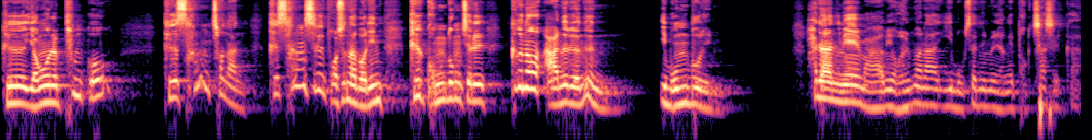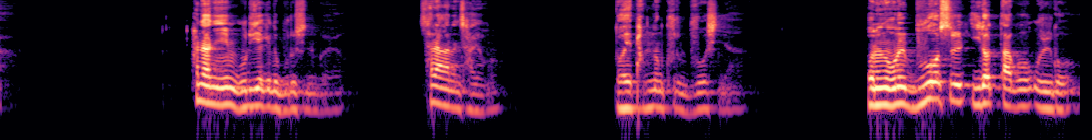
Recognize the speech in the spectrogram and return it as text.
그 영혼을 품고 그 상처난 그 상실을 벗어나 버린 그 공동체를 끊어 안으려는 이 몸부림. 하나님의 마음이 얼마나 이 목사님을 향해 벅차실까 하나님 우리에게도 물으시는 거예요 사랑하는 자여 너의 박넝쿨은 무엇이냐 너는 오늘 무엇을 잃었다고 울고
